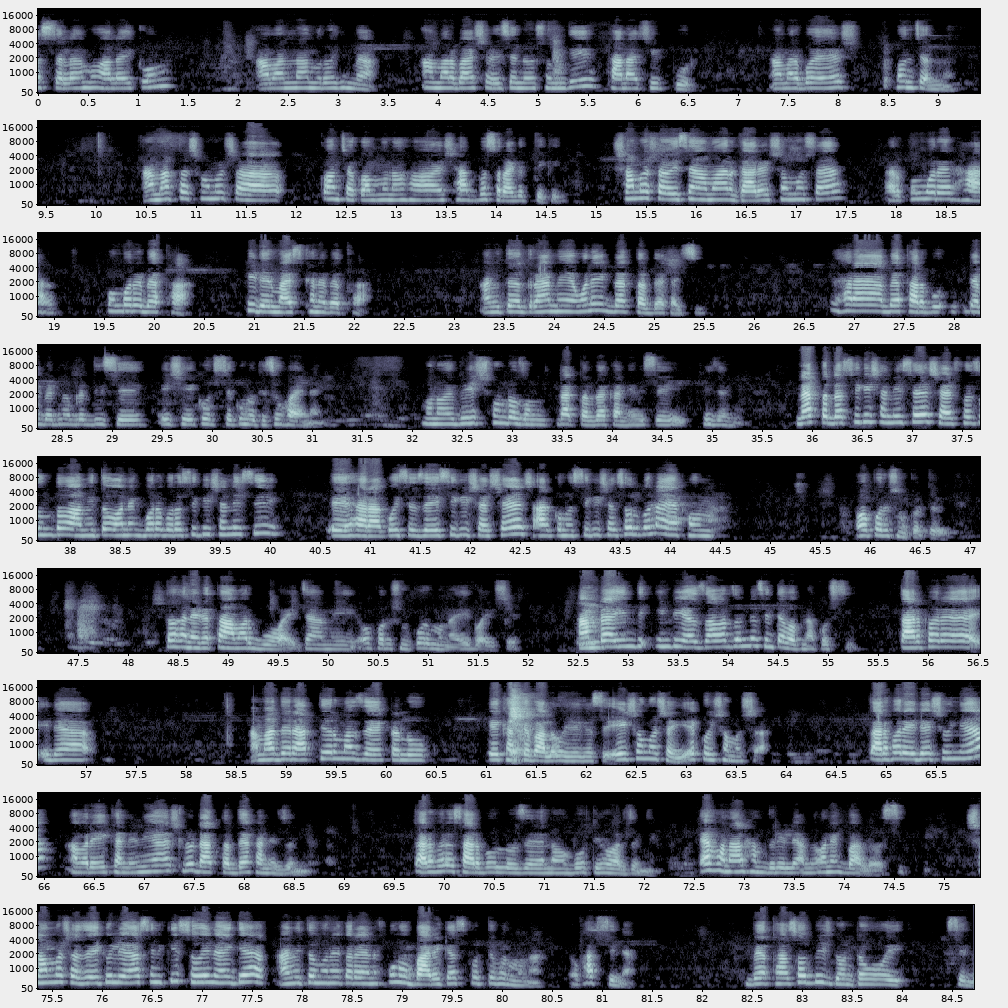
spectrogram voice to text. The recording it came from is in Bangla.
আসসালামু আলাইকুম। আমার নাম রহিমা। আমার বাসা হয়েছে নসুন্দি থানা শিবপুর। আমার বয়স পঞ্চান্ন। আমার তো সমস্যা কমসে কম মনে হয় সাত বছর আগের থেকে। সমস্যা হয়েছে আমার গাড়ের সমস্যা আর কোমরের হাড়, কোমরে ব্যথা, পিঠের মাঝখানে ব্যথা। আমি তো গ্রামে অনেক ডাক্তার দেখাইছি। হারা ব্যথার ট্যাবলেট ট্যাবলেট দিছে, এই সেই করছে, কোনো কিছু হয় নাই। মনে হয় বিশ পনেরো জন ডাক্তার দেখানি হয়েছে এই জন্য। ডাক্তারটা চিকিৎসা নিছে শেষ পর্যন্ত আমি তো অনেক বড় বড় চিকিৎসা নিছি এ হারা কইছে যে এই চিকিৎসা শেষ, আর কোনো চিকিৎসা চলবে না, এখন অপারেশন করতে হবে তখন এটা তো আমার বয় যে আমি অপারেশন করব না এই বয়সে। আমরা ইন্ডিয়া যাওয়ার জন্য চিন্তা ভাবনা করছি। তারপরে এটা আমাদের আত্মীয়র মাঝে একটা লোক এখানতে ভালো হয়ে গেছে। এই সমস্যাই একই সমস্যা। তারপরে এটা শুনে আমার এখানে নিয়ে আসলো ডাক্তার দেখানোর জন্য। তারপরে স্যার বলল যে, না, ভর্তি হওয়ার জন্য। এখন আলহামদুলিল্লাহ আমি অনেক ভালো আছি। সমস্যা যেগুলি আছেন কিছুই নাই গে, আমি তো মনে করেন কোনো বাড়ি কাজ করতে পারব না। ভাবছি না। ব্যথা চব্বিশ ঘণ্টা ওই ছিল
